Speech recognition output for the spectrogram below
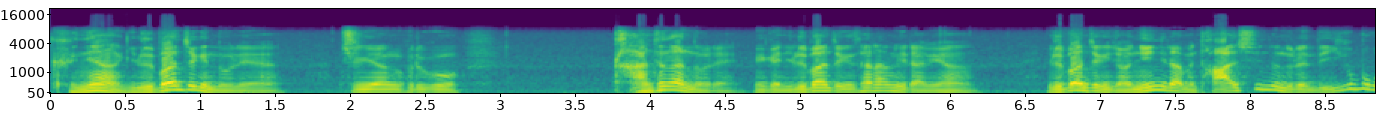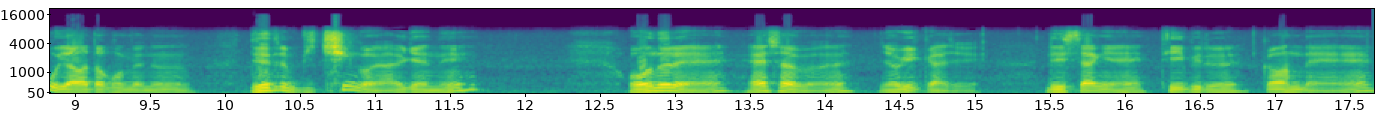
그냥 일반적인 노래야. 중요한 거 그리고 가능한 노래. 그러니까 일반적인 사람이라면 일반적인 연인이라면 다 알 수 있는 노래인데 이거 보고 야하다고 하면은 얘네들은 미친 거야. 알겠니? 오늘의 해석은 여기까지. 리쌍의 TV를 껐네.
